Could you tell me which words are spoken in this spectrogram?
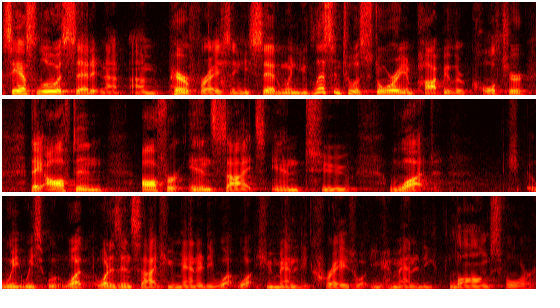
C.S. Lewis said it, and I'm, I'm, paraphrasing. He said, When you listen to a story in popular culture, they often offer insights into what we, we, what, what is inside humanity, what, what humanity craves, what humanity longs for.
